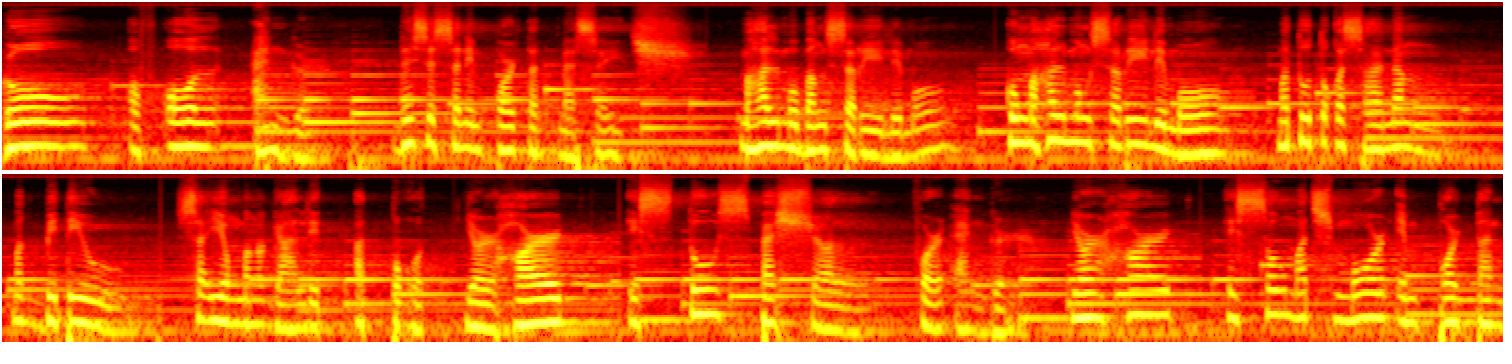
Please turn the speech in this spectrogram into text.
go of all anger. This is an important message. Mahal mo bang sarili mo? Kung mahal mong sarili mo, matuto ka sanang magbitiw sa iyong mga galit at puot. Your heart is too special for anger. Your heart is so much more important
